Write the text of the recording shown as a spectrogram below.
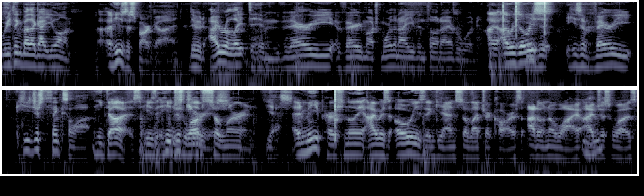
What do you think about that guy Elon? Uh, he's a smart guy. Dude, I relate to him very, very much more than I even thought I ever would. I, I was always He's a, he's a very he just thinks a lot. He does. He's he He's just loves to learn. Yes. And me personally, I was always against electric cars. I don't know why. I just was.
